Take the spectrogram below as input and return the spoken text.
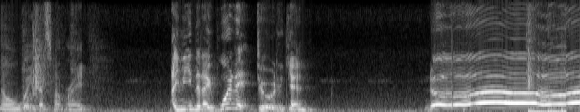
No, wait, that's not right. I mean that I wouldn't do it again. No!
